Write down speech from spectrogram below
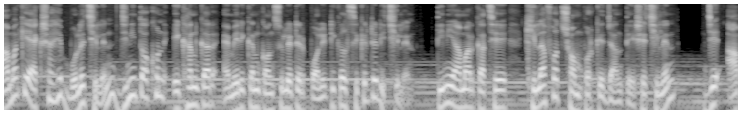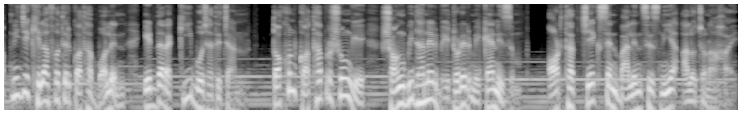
আমাকে এক সাহেব বলেছিলেন যিনি তখন এখানকার আমেরিকান কনসুলেটের পলিটিক্যাল সেক্রেটারি ছিলেন। তিনি আমার কাছে খিলাফত সম্পর্কে জানতে এসেছিলেন যে আপনি যে খিলাফতের কথা বলেন, এর দ্বারা কি বোঝাতে চান? তখন কথা প্রসঙ্গে সংবিধানের ভেতরের মেকানিজম, অর্থাৎ চেকস অ্যান্ড ব্যালেন্সেস নিয়ে আলোচনা হয়।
